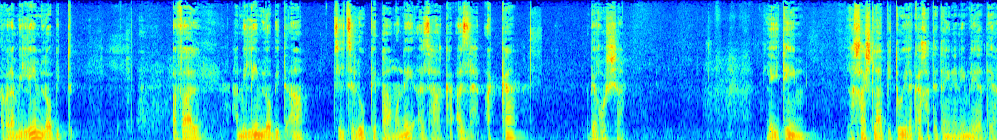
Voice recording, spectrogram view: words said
אבל המילים לא ביט... אבל המילים לא ביטאה, צלצלו כפעמוני אזעקה בראשה. לעתים לחש לה הפיתוי לקחת את העניינים לידיה,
